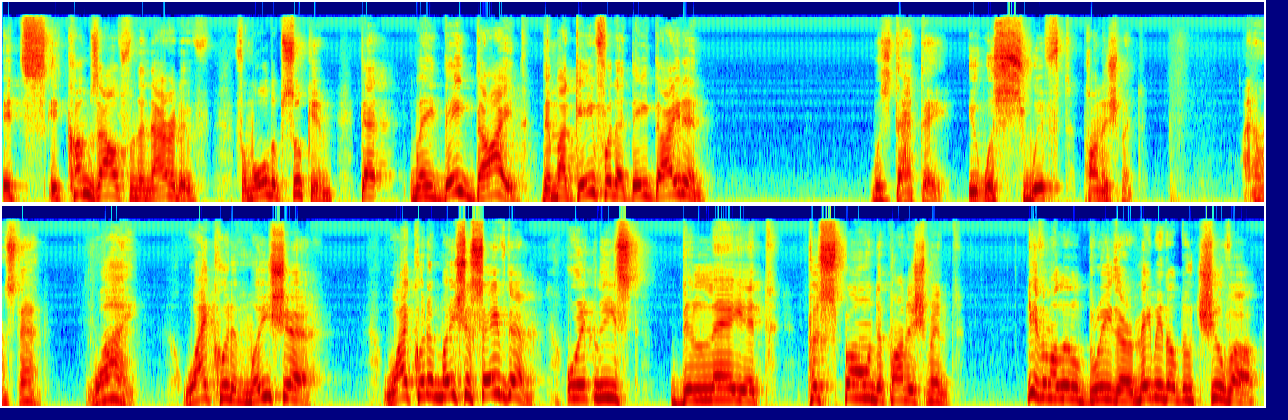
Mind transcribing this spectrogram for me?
It's, it comes out from the narrative, from all the psukim, that when they died, the Magefa that they died in was that day. It was swift punishment. I don't understand. Why? Why couldn't Moshe? Why couldn't Moshe save them? Or at least delay it, postpone the punishment, give them a little breather. Maybe they'll do tshuva.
